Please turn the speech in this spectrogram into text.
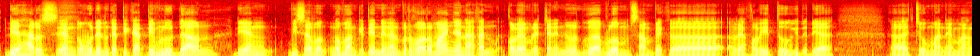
dia harus yang kemudian ketika tim lu down dia yang bisa bang- ngebangkitin dengan performanya. Nah kan kalau Emre Can ini menurut gua belum sampai ke level itu gitu. Dia eh, cuman emang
